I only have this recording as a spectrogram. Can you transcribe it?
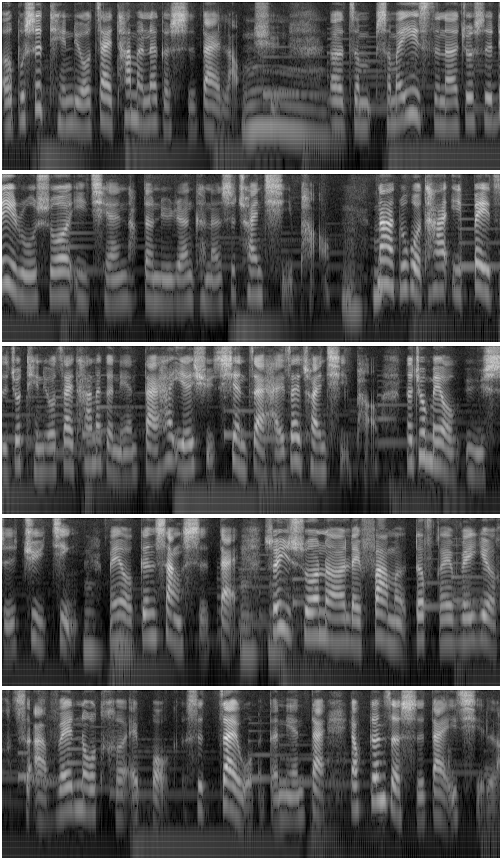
而不是停留在她们那个时代老去。嗯、呃，怎什么意思呢？就是例如说，以前的女人可能是穿旗袍，嗯、那如果她一辈子就停留在她那个年代，她也许现在还在穿旗袍，那就没有与时俱进，嗯、没有跟上时代。嗯、所以说呢，Les femmes doivent veiller avec notre époque，是在。在我们的年代要跟着时代一起老，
